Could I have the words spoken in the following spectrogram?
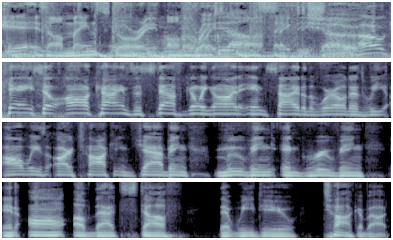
Here is our main story on the Rated R Safety Show. Okay, so all kinds of stuff going on inside of the world as we always are talking, jabbing, moving, and grooving, and all of that stuff that we do talk about.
